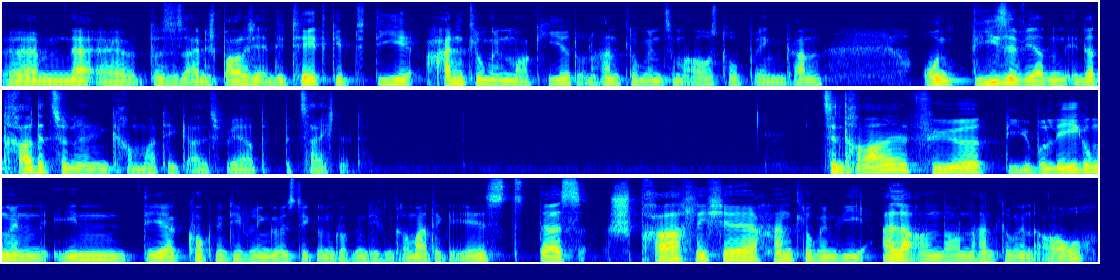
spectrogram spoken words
ähm, äh, dass es eine sprachliche Entität gibt, die Handlungen markiert und Handlungen zum Ausdruck bringen kann. Und diese werden in der traditionellen Grammatik als Verb bezeichnet. Zentral für die Überlegungen in der kognitiven Linguistik und kognitiven Grammatik ist, dass sprachliche Handlungen wie alle anderen Handlungen auch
